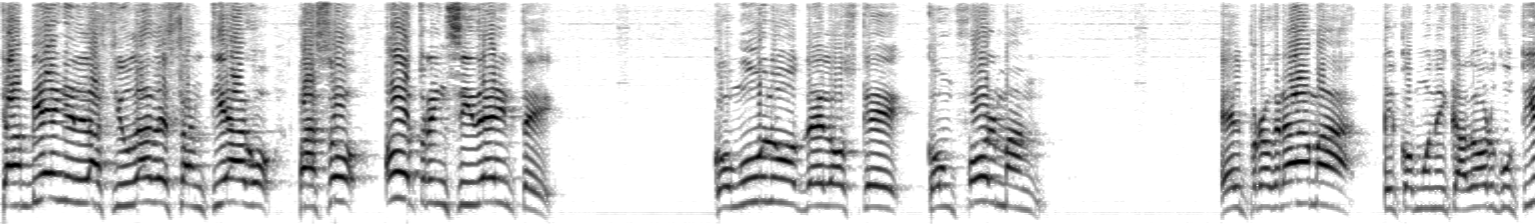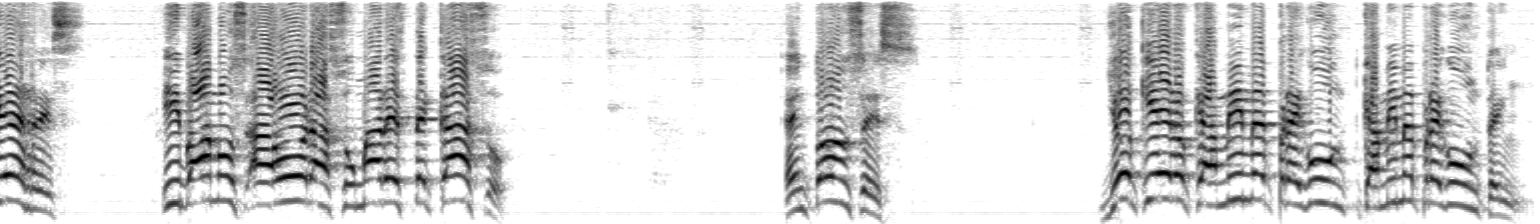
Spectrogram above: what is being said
También en la ciudad de Santiago pasó otro incidente con uno de los que conforman el programa El Comunicador Gutiérrez. Y vamos ahora a sumar este caso. Entonces, yo quiero que a mí me pregunten, que a mí me pregunten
